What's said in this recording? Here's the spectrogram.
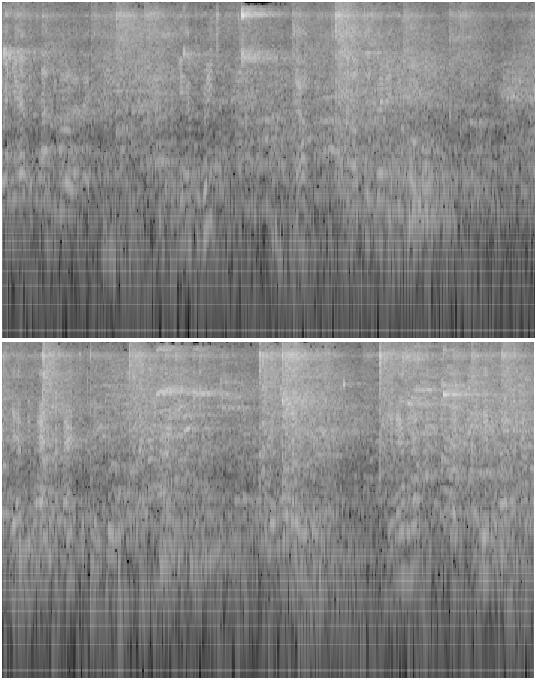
when you have the front, you go like this. You have to reach. Yeah. Not. You have to act, actively do it. You never know.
